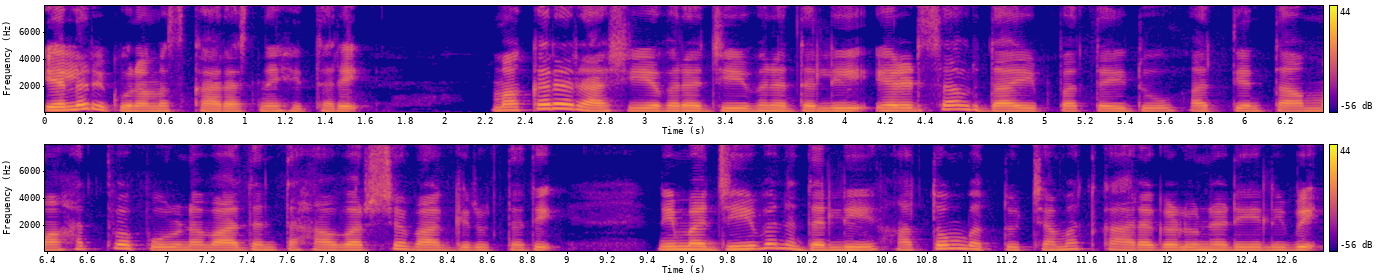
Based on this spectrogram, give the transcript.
ಎಲ್ಲರಿಗೂ ನಮಸ್ಕಾರ ಸ್ನೇಹಿತರೆ. ಮಕರ ರಾಶಿಯವರ ಜೀವನದಲ್ಲಿ ಎರಡು ಸಾವಿರದ ಇಪ್ಪತ್ತೈದು ಅತ್ಯಂತ ಮಹತ್ವಪೂರ್ಣವಾದಂತಹ ವರ್ಷವಾಗಿರುತ್ತದೆ. ನಿಮ್ಮ ಜೀವನದಲ್ಲಿ ಹತ್ತೊಂಬತ್ತು ಚಮತ್ಕಾರಗಳು ನಡೆಯಲಿವೆ.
